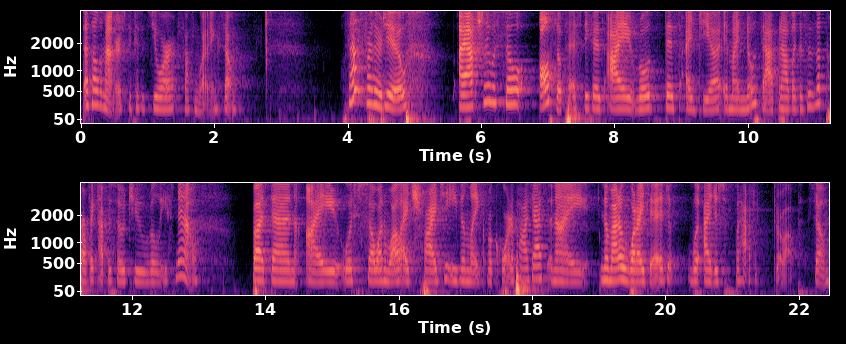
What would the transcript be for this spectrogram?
that's all that matters because it's your fucking wedding. So without further ado, I actually was so also pissed because I wrote this idea in my notes app and I was like, this is the perfect episode to release now. But then I was so unwell. I tried to even like record a podcast and I, no matter what I did, I just would have to throw up. So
